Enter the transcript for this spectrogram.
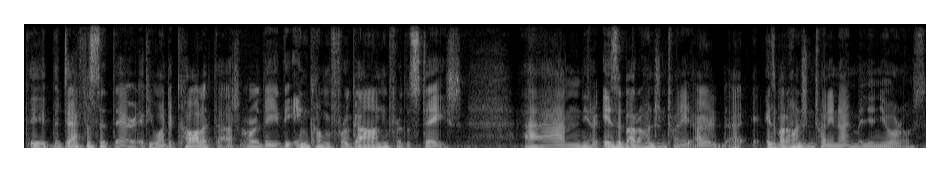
the the deficit there, if you want to call it that, or the the income forgone for the state. Um, you know, is about 120 or, uh, is about 129 million euros.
